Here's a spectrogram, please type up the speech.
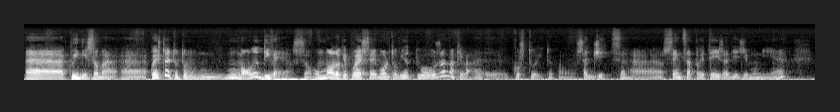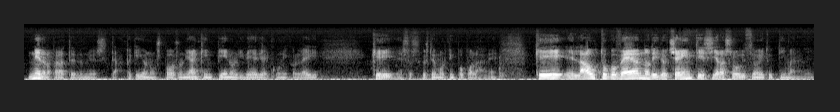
Uh, quindi insomma uh, questo è tutto un, un, modo diverso, un modo che può essere molto virtuoso ma che va uh, costruito con saggezza, senza pretesa di egemonia né dalla parte dell'università, perché io non sposo neanche in pieno l'idea di alcuni colleghi che, questo è molto impopolare, che l'autogoverno dei docenti sia la soluzione di tutti i mali.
